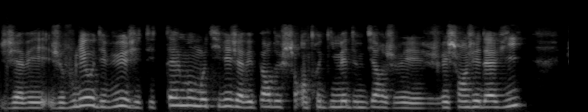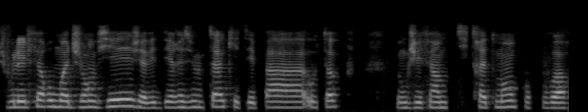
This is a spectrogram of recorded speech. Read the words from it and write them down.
J'avais, je voulais au début et j'étais tellement motivée, j'avais peur de, entre guillemets, de me dire je vais, je vais changer d'avis. Je voulais le faire au mois de janvier, j'avais des résultats qui n'étaient pas au top. Donc j'ai fait un petit traitement pour pouvoir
